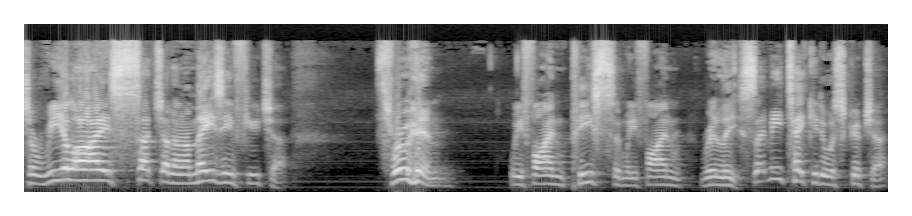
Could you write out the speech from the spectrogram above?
to realize such an amazing future. Through him, we find peace and we find release. Let me take you to a scripture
